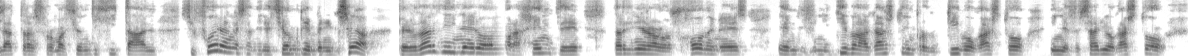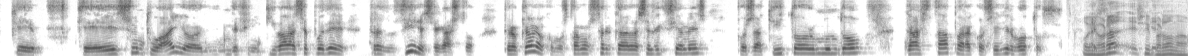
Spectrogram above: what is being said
la transformación digital. Si fuera en esa dirección, bienvenido sea, pero dar dinero a la gente, dar dinero a los jóvenes, en definitiva, gasto improductivo, gasto innecesario, gasto que, que es suntuario, en definitiva, se puede reducir ese gasto. Pero claro, como estamos cerca de las elecciones, pues aquí todo el mundo gasta para conseguir votos. Oye, ahora, sí, perdona,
